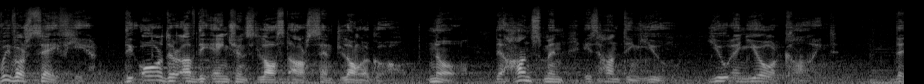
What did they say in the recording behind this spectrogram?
We were safe here. The Order of the Ancients lost our scent long ago. No, the Huntsman is hunting you. You and your kind. The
